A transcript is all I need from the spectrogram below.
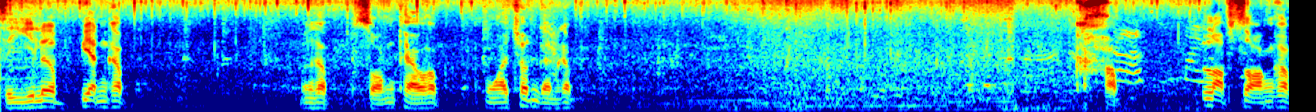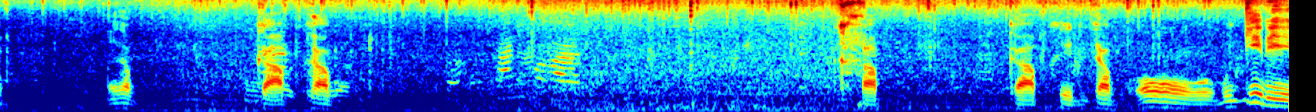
สีเริ่มเปลี่ยนครับนี่ครับสองแถวครับ หัวชนกันครับครับรอบสองครับนะครับกลับครับ ครับกลับขึ้นครับ โอ้เมื่อกี้นี่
